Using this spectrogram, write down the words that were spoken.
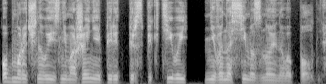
обморочного изнеможения перед перспективой невыносимо знойного полдня.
